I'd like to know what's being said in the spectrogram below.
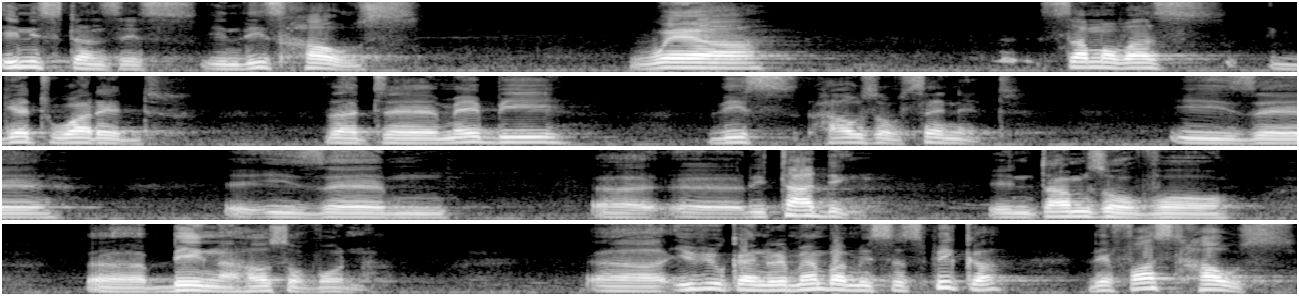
instances in this House where some of us get worried that uh, maybe this House of Senate is, uh, is um, uh, uh, retarding in terms of uh, being a House of Honor. If you can remember, Mr. Speaker, the first House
